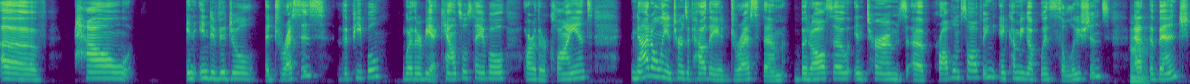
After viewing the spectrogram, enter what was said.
of how an individual addresses the people, whether it be at counsel's table or their clients, not only in terms of how they address them, but also in terms of problem solving and coming up with solutions mm. at the bench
